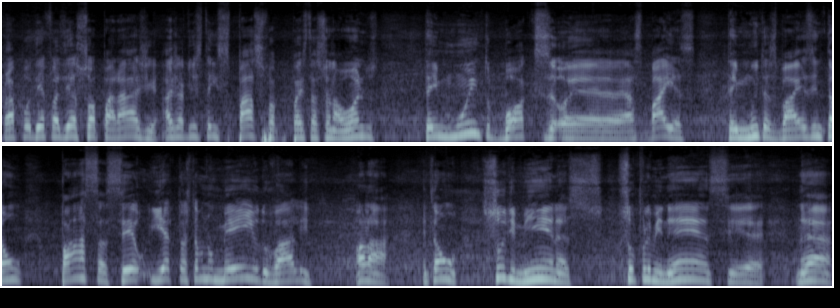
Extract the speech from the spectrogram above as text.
para poder fazer a sua paragem. Haja visto tem espaço para estacionar ônibus, tem muito box, é, as baias, tem muitas baias, então passa a ser, e é, nós estamos no meio do vale, olha lá, então sul de Minas, sul Fluminense, né?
